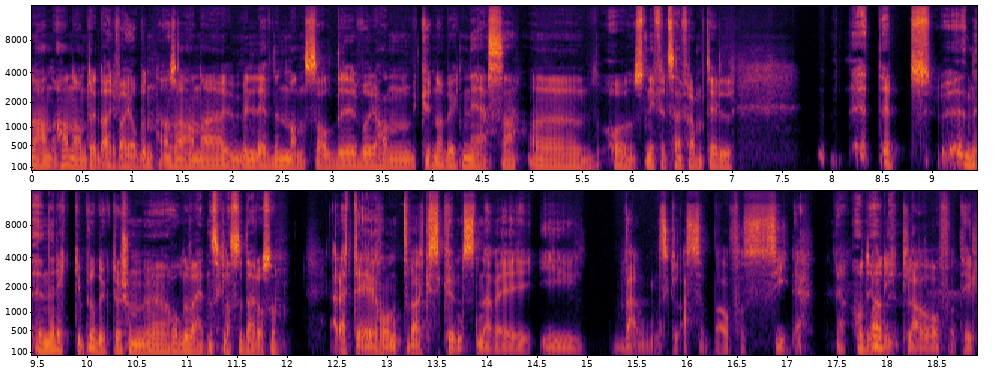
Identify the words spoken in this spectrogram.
han, han har omtrent arva jobben. Altså, han har levd en mannsalder hvor han kun har brukt nesa uh, og sniffet seg fram til et, et, en, en rekke produkter som holder verdensklasse der også. Ja, dette er håndverkskunstnere i, i verdensklasse, bare for å si det. Ja, og, Hva de, klarer å få til.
